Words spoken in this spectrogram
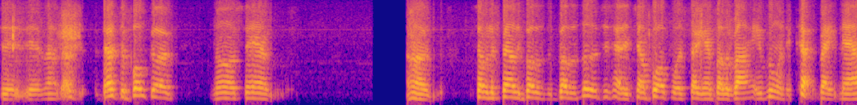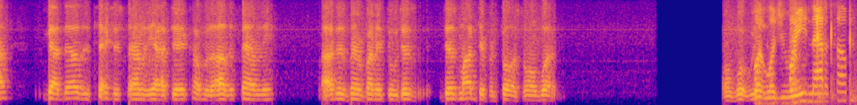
shit, yeah, no, that's that's the bulk of, you know what I'm saying. Uh, some of the family brothers, brother Little just had to jump off for a second. Brother Rahe ruined the cut right now. You got the other Texas family out there, a couple of other family. I've just been running through just just my different thoughts on what on what we. What was you reading out of something?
